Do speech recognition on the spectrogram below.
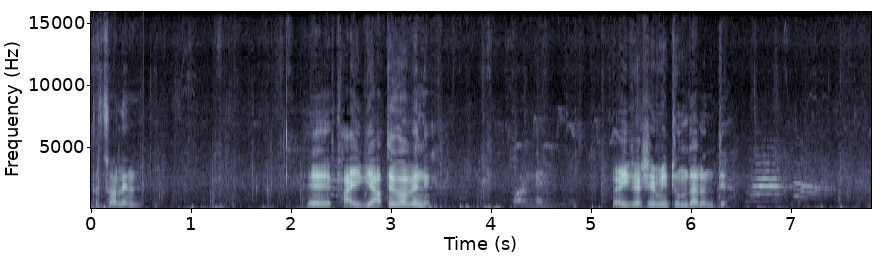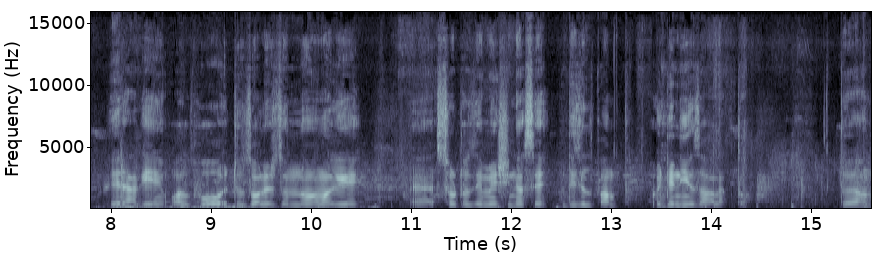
তো চলেন। এ ফাইভই হাতে হবে না? এই পাশে মিঠুন দারুনতে এর আগে অল্প একটু জলের জন্য আমাকে ছোট যে মেশিন আছে, ডিজেল পাম্প, ওইটা নিয়ে যাওয়া লাগতো। তো এখন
